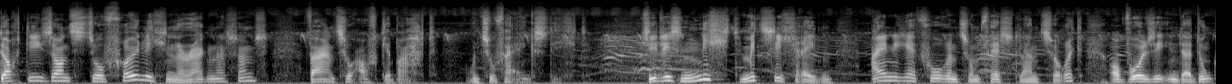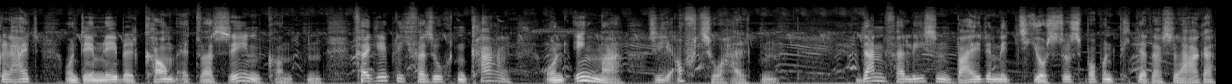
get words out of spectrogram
Doch die sonst so fröhlichen Ragnarsons waren zu aufgebracht und zu verängstigt. Sie ließen nicht mit sich reden. Einige fuhren zum Festland zurück, obwohl sie in der Dunkelheit und dem Nebel kaum etwas sehen konnten. Vergeblich versuchten Karl und Ingmar, sie aufzuhalten. Dann verließen beide mit Justus, Bob und Peter das Lager,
